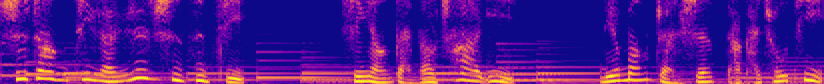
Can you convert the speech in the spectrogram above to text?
师长竟然认识自己，新阳感到诧异，连忙转身打开抽屉，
